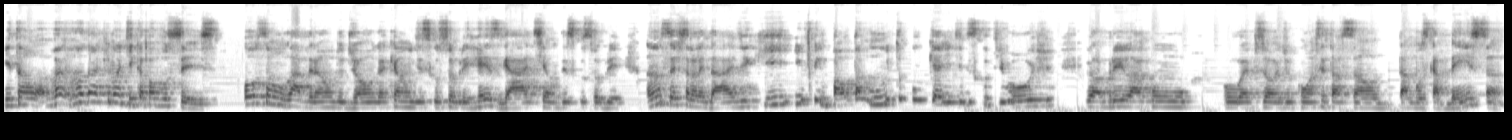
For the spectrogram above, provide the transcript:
Então, vou dar aqui uma dica para vocês. Ouçam Ladrão do Jonga, que é um disco sobre resgate, é um disco sobre ancestralidade, que, enfim, pauta muito com o que a gente discutiu hoje. Eu abri lá com o episódio com a citação da música Benção,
